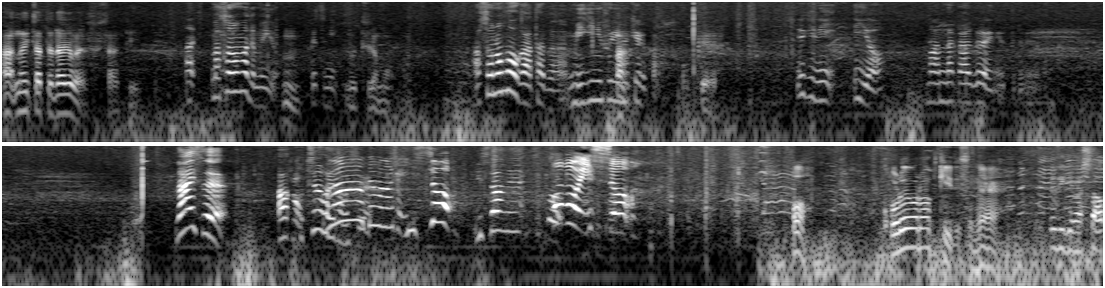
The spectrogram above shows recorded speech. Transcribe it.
あ抜いちゃって大丈夫ですあまあそのままでもいいよ、うん。別に。どっちでもあその方が多分右に振り抜けるから。OK ゆきにいいよ。真ん中ぐらいに打ってくれるナイス！あこっちの方がいいかもしれない。でもなんか一緒。一緒だね。ほぼ一緒。あこれはラッキーですね。出てきました。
